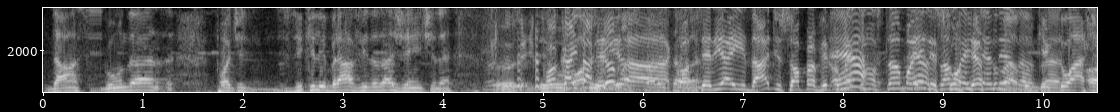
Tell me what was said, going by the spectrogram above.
dar uma segunda pode desequilibrar a vida da gente, né? Eu, cair Qual da seria, cama, uns 40 qual anos. seria a idade, só pra ver como é, É, que nós estamos aí é, nesse contexto, entender, Nando? O que, que tu é. acha aí?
